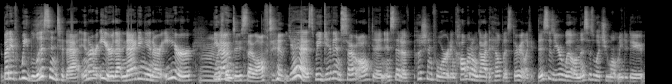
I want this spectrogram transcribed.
but if we listen to that in our ear, that nagging in our ear, mm, you Which know, we do so often. Yes, we give in so often instead of pushing forward and calling on God to help us through it. Like, if this is your will and this is what you want me to do,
